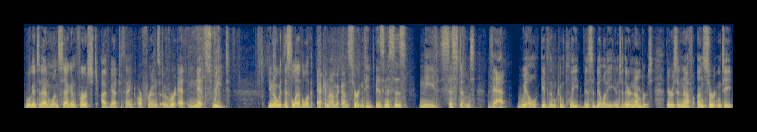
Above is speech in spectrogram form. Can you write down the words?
We'll get to that in one second. First, I've got to thank our friends over at NetSuite. You know, with this level of economic uncertainty, businesses need systems that will give them complete visibility into their numbers. There is enough uncertainty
